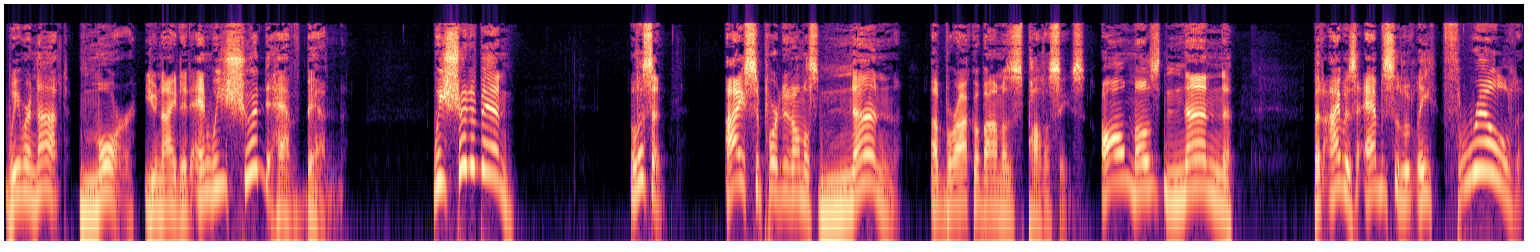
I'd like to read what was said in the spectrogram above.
We were not more united, and we should have been. We should have been. Listen, I supported almost none of Barack Obama's policies almost none. But I was absolutely thrilled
